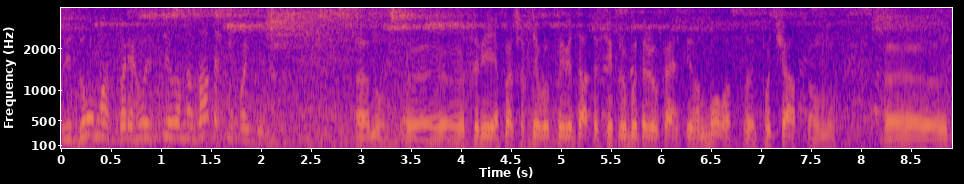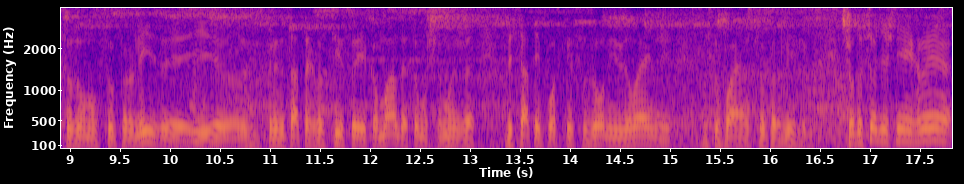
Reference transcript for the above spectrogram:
свідомо зберегли сили на завтрашній поєдинок. Е, Ну, е, Сергій, я перше хотів би привітати всіх любителів українського гандболу з початком сезону в Суперлізі і привітати гравців своєї команди, тому що ми вже 10-й поспіль сезон ювілейний виступаємо в Суперлізі. Щодо сьогоднішньої гри,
